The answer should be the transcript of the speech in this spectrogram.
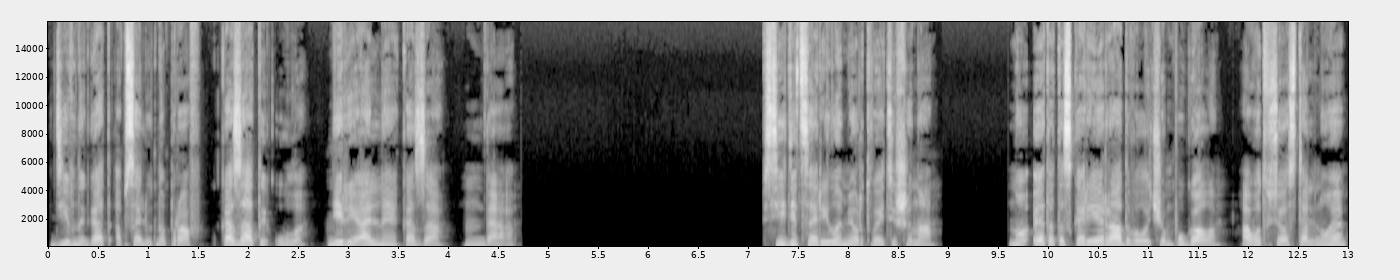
Дивный гад абсолютно прав. Коза ты, Ула. Нереальная коза. да. В Сиде царила мертвая тишина. Но это-то скорее радовало, чем пугало. А вот все остальное...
